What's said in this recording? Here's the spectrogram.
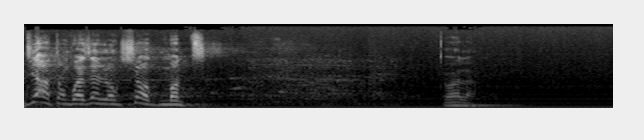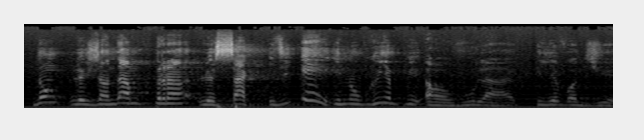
dis à ton voisin, l'onction augmente. Voilà. Donc le gendarme prend le sac, il dit, hé, ils n'ont rien pris. Oh, vous là, priez votre Dieu.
